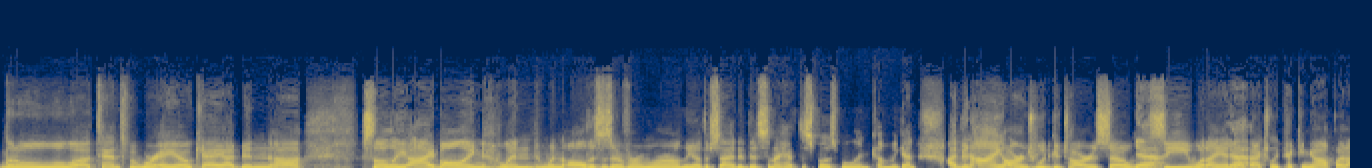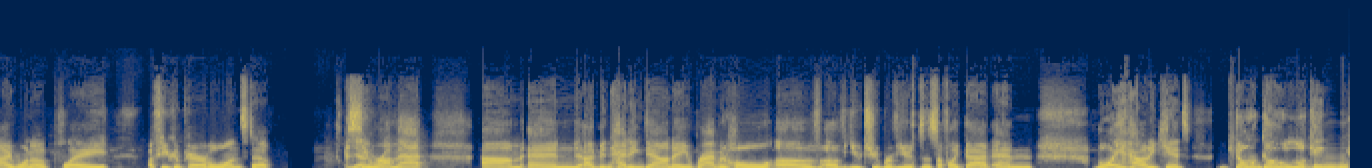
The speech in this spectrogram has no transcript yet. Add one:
little uh, tense, but we're a okay. I've been uh, slowly eyeballing when when all this is over and we're on the other side of this, and I have disposable income again. I've been eyeing Orangewood guitars, so we'll Yeah. see what I end up actually picking up. But I want to play a few comparable ones to see where I'm at. Um, and I've been heading down a rabbit hole of of YouTube reviews and stuff like that. And boy, howdy, kids, don't go looking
